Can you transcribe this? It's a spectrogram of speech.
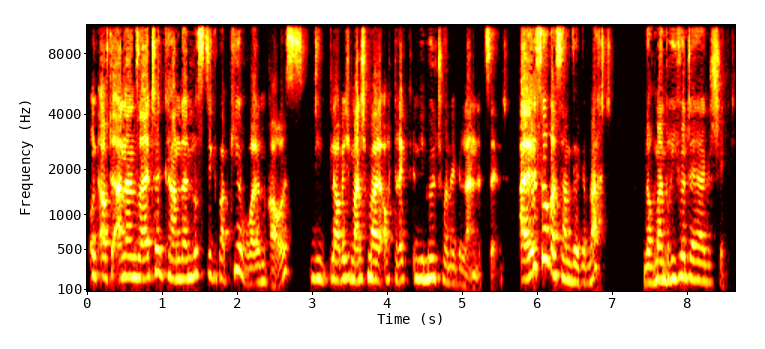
Und auf der anderen Seite kamen dann lustige Papierrollen raus, die, glaube ich, manchmal auch direkt in die Mülltonne gelandet sind. Also, was haben wir gemacht? Nochmal einen Brief hinterher geschickt.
